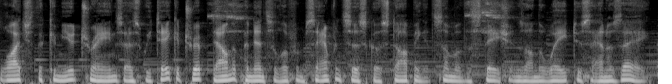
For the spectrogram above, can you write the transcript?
watch the commute trains as we take a trip down the peninsula from San Francisco, stopping at some of the stations on the way to San Jose.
